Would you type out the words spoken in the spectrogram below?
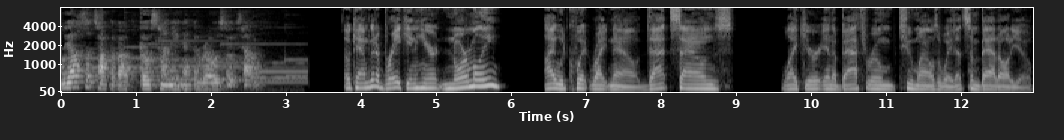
We also talk about ghost hunting at the Rose Hotel. Okay, I'm going to break in here. Normally, I would quit right now. That sounds like you're in a bathroom two miles away. That's some bad audio.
